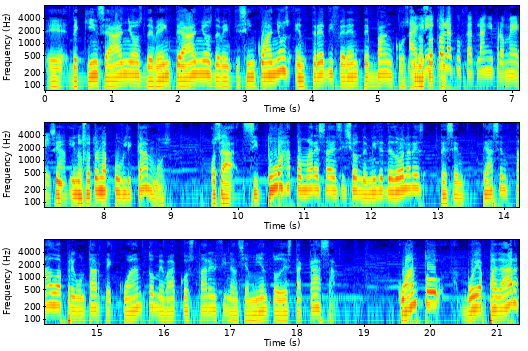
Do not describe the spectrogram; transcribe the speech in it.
eh, de 15 años, de 20 años, de 25 años en tres diferentes bancos. Agrícola, Cuscatlán y Promérica. Sí, y nosotros la publicamos. O sea, si tú vas a tomar esa decisión de miles de dólares, te, te has sentado a preguntarte cuánto me va a costar el financiamiento de esta casa. ¿Cuánto voy a pagar?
